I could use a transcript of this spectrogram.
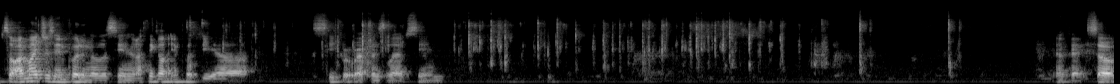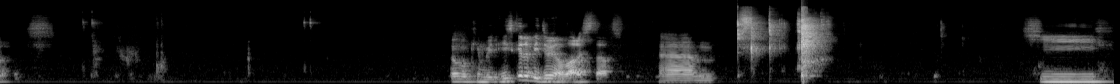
so I might just input another scene, and I think I'll input the uh, secret weapons lab scene. Okay, so oh, can we? He's gonna be doing a lot of stuff. Um, he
